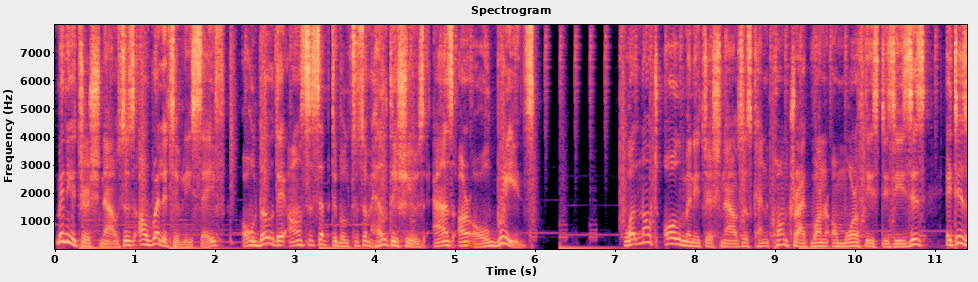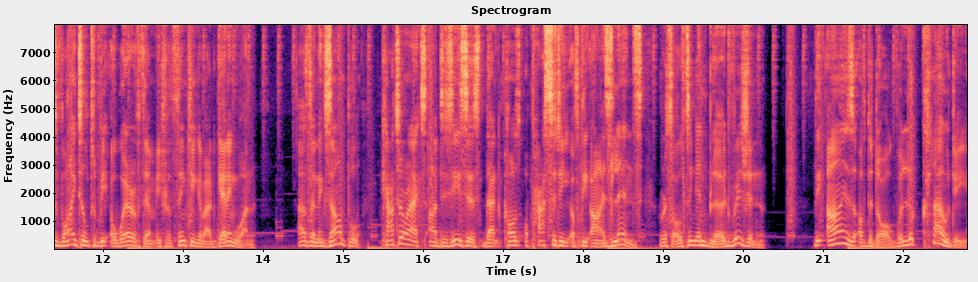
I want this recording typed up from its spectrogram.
Miniature schnauzers are relatively safe, although they are susceptible to some health issues as are all breeds. While not all miniature schnauzers can contract one or more of these diseases, it is vital to be aware of them if you're thinking about getting one. As an example, cataracts are diseases that cause opacity of the eye's lens, resulting in blurred vision. The eyes of the dog will look cloudy.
